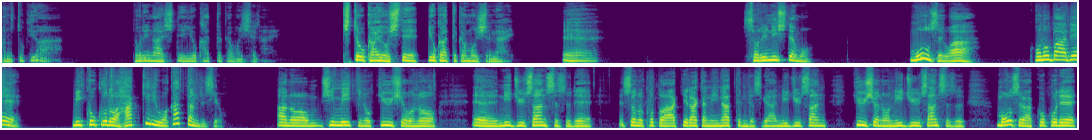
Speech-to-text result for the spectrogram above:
あの時は、取りなしてよかったかもしれない。祈祷会をしてよかったかもしれない。えー、それにしても、モーセは、この場で、見心はっきり分かったんですよ。あの、新明記の9章の、えー、23節で、そのことは明らかになってるんですが、23、9章の23節モーセはここで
